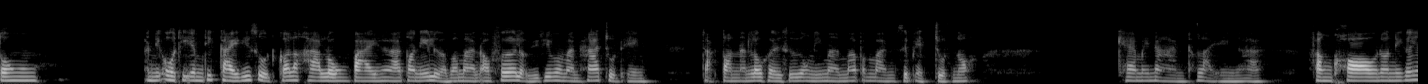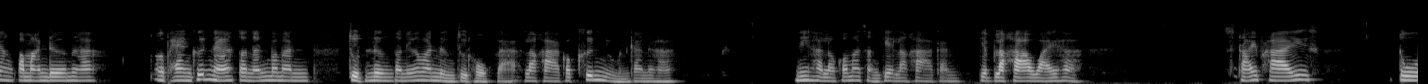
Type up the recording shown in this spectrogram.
ตรงอันนี้ OTM ที่ไกลที่สุดก็ราคาลงไปนะคะ ตอนนี้เหลือประมาณออฟเฟอร์เหลืออยู่ที่ประมาณ 5 จุดเอง จากตอนนั้นเราเคยซื้อตรงนี้มามาประมาณ 11 จุดเนาะแค่ไม่นานเท่าไหร่เองนะคะฝั่งคอลตอนนี้ก็ยังประมาณเดิมนะคะเออแพงขึ้นนะ ตอนนั้นประมาณจุดหนึ่งตอนนี้ประมาณ1.6แล้วราคาก็ขึ้นอยู่เหมือนกันนะคะ นี่ค่ะ เราก็มาสังเกตราคากัน เก็บราคาไว้ค่ะ strike price ตัว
